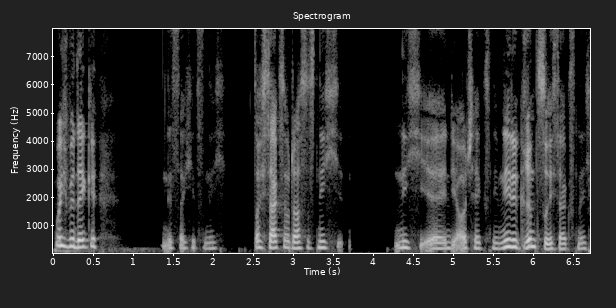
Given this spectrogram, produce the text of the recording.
Wo ich mir denke, nee, das sag ich jetzt nicht. Doch ich sag's aber, du darfst es nicht nicht äh, in die Outtakes nehmen. Nee, du grinst so, ich sag's nicht.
